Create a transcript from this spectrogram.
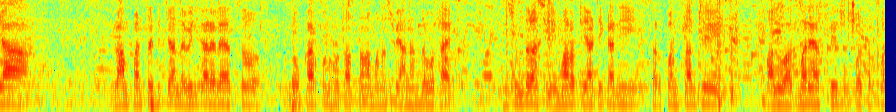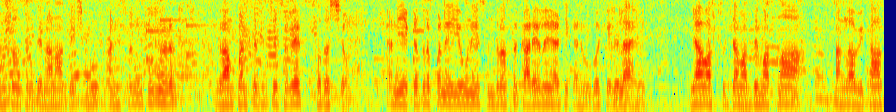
या ग्रामपंचायतीच्या नवीन कार्यालयाचं लोकार्पण होत असताना मनस्वी आनंद होत आहे. ही सुंदर अशी इमारत या ठिकाणी सरपंच आमचे बालू वाघमारे असतील उपसरपंच संजय नाना देशमुख आणि संपूर्ण ग्रामपंचायतीचे सगळेच सदस्य यांनी एकत्रपणे येऊन हे सुंदर असं कार्यालय या ठिकाणी उभं केलेलं आहे. या वास्तूच्या माध्यमातून चांगला विकास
